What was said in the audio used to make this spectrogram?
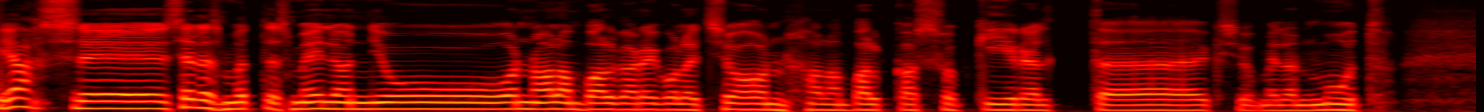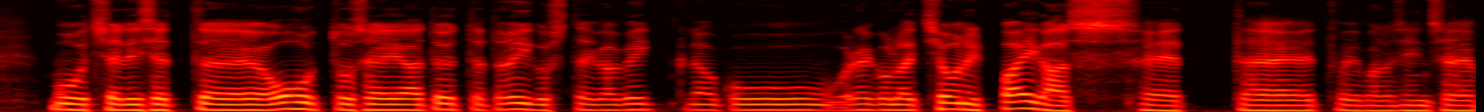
jah, see selles mõttes meil on ju, on alampalga regulatsioon, alampalk kasvab kiirelt, äh, eks ju, meil on muud, muud sellised äh, ohutuse ja töötajate õigustega kõik nagu regulatsioonid paigas, et, et võib-olla siin see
